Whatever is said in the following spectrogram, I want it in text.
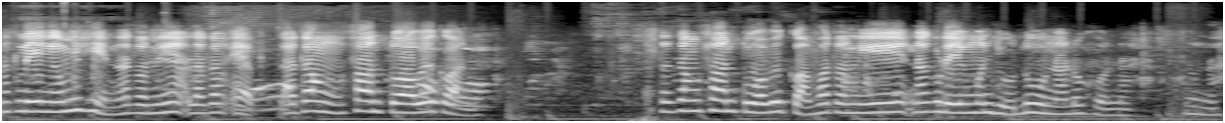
นักเลงยังไม่เห็นนะตอนนี้เราต้องแอบเราต้องซ่อนตัวไว้ก่อนเราต้องซ่อนตัวไว้ก่อนเพราะตอนนี้นักเลงมันอยู่นู่นนะทุกคนนะนู่นนะ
